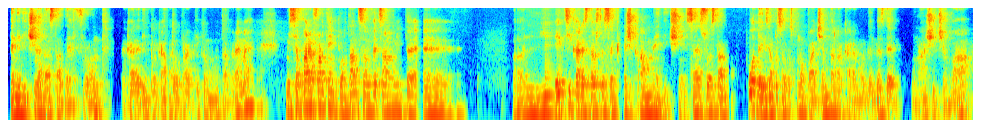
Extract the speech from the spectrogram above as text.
de medicină de asta de front, pe care, din păcate, o practică multă vreme, mi se pare foarte important să înveți anumite lecții care să te ajute să crești ca medic. Și în sensul ăsta pot, de exemplu, să vă spun o pacientă la care mă gândesc de un an și ceva,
